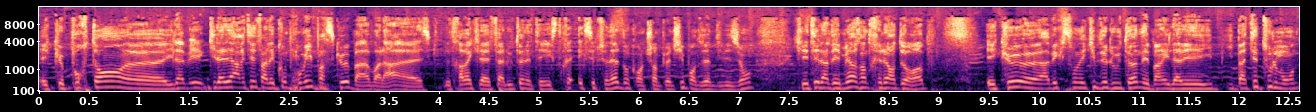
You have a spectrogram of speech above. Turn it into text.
Et que pourtant euh, il avait qu'il allait arrêter de faire les compromis parce que bah voilà euh, le travail qu'il avait fait à Luton était exceptionnel. Donc en championship en deuxième division qu'il était l'un des meilleurs entraîneurs d'Europe. Et que euh, avec son équipe de Luton et ben il avait il battait tout le monde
